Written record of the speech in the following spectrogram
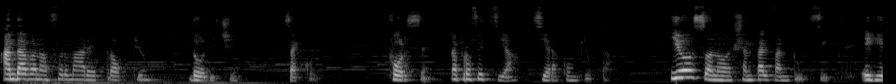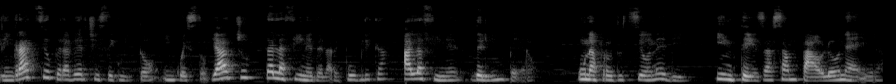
andavano a formare proprio 12 secoli. Forse la profezia si era compiuta. Io sono Chantal Fantuzzi e vi ringrazio per averci seguito in questo viaggio dalla fine della Repubblica alla fine dell'impero, una produzione di Intesa San Paolo Oneir.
